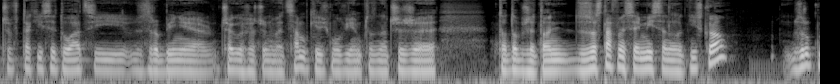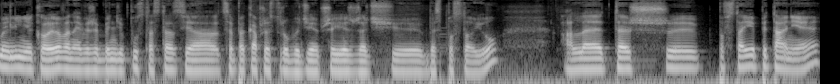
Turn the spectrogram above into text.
czy w takiej sytuacji zrobienie czegoś, o czym nawet sam kiedyś mówiłem, to znaczy, że to dobrze, to zostawmy sobie miejsce na lotnisko, zróbmy linię kolejową, najwyżej będzie pusta stacja CPK, przez którą będziemy przejeżdżać y, bez postoju, ale też y, powstaje pytanie,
